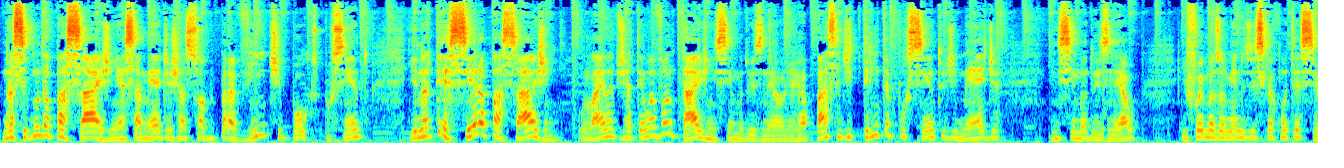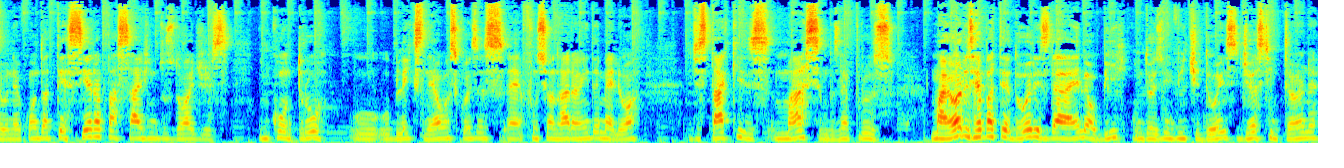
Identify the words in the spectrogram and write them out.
Na segunda passagem, essa média já sobe para 20 e poucos por cento. E na terceira passagem, o lineup já tem uma vantagem em cima do Snell, né? já passa de 30% de média em cima do Snell. E foi mais ou menos isso que aconteceu, né? Quando a terceira passagem dos Dodgers encontrou o, o Blake Snell, as coisas é, funcionaram ainda melhor. Destaques máximos né, para os maiores rebatedores da MLB em 2022, Justin Turner,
